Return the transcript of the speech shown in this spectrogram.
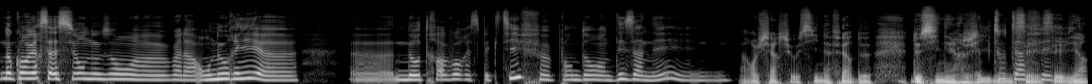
Nos conversations nous ont, euh, voilà, on nourri euh, nos travaux respectifs pendant des années. La recherche est aussi une affaire de, de synergie, Tout donc c'est bien.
